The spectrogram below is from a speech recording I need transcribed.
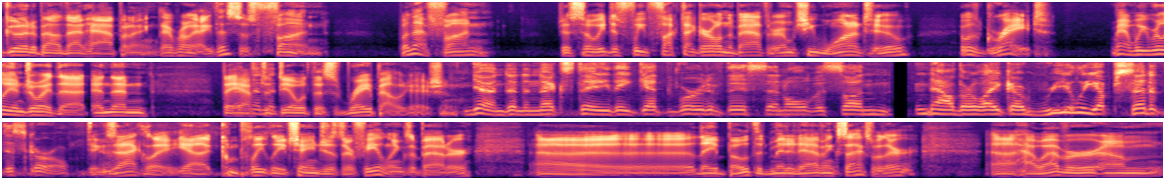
good about that happening. They're probably like, "This is fun." Wasn't that fun? Just so we just we fucked that girl in the bathroom. She wanted to. It was great. Man, we really enjoyed that. And then they have then to the- deal with this rape allegation. Yeah, and then the next day they get word of this, and all of a sudden now they're like uh, really upset at this girl. Exactly. Yeah, it completely changes their feelings about her. Uh, they both admitted having sex with her. Uh, however, um,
